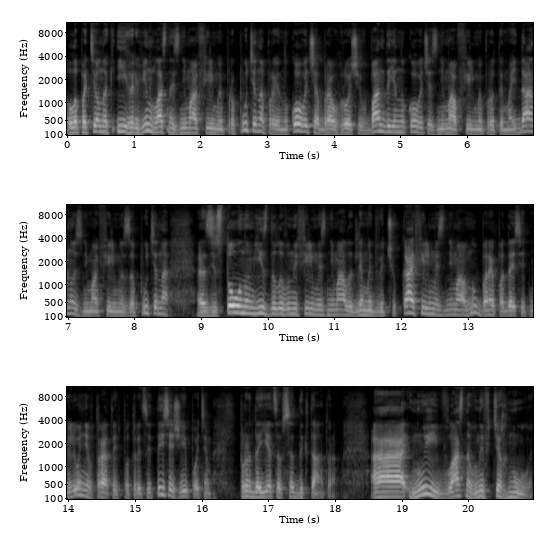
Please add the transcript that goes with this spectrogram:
Лопатьонок Ігор він власне знімав фільми про Путіна, про Януковича, брав гроші в банди Януковича, знімав фільми проти Майдану, знімав фільми за Путіна. Е, Зі Стоуном їздили вони фільми, знімали для Медведчука. Фільми знімав. Ну бере по 10 мільйонів, тратить по 30 тисяч і потім продає це все диктаторам. Ну і власне вони втягнули.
